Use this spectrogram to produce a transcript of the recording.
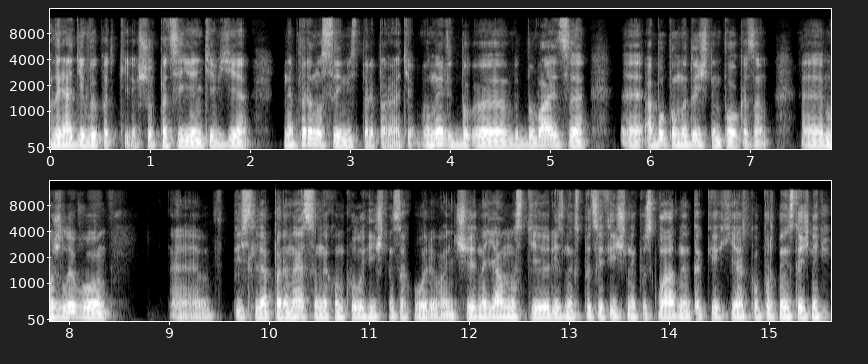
В ряді випадків, якщо в пацієнтів є непереносимість препаратів, вони е, відбуваються е, або по медичним показам, е, можливо, після перенесених онкологічних захворювань чи наявності різних специфічних ускладнень, таких як опортуністичних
